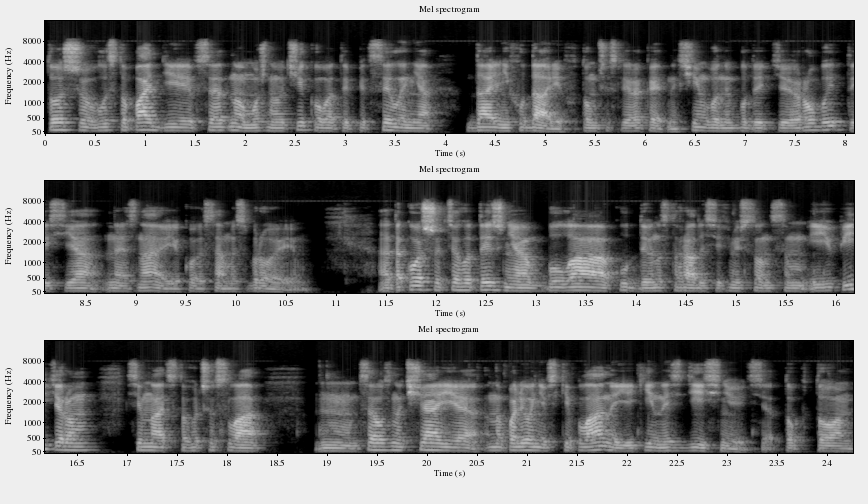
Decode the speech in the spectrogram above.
Тож в листопаді все одно можна очікувати підсилення дальніх ударів, в тому числі ракетних. Чим вони будуть робитись, я не знаю, якою саме зброєю. Також цього тижня була кут 90 градусів між Сонцем і Юпітером 17 числа. Це означає наполеонівські плани, які не здійснюються. Тобто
